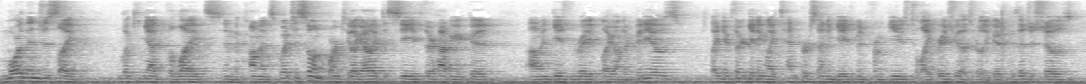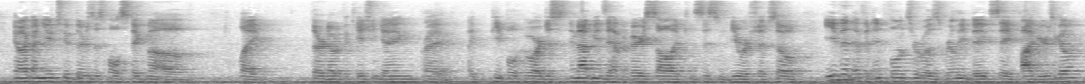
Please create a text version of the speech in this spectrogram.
more than just like looking at the likes and the comments, which is still important too. Like I like to see if they're having a good um, engagement rate, like on their videos. Like if they're getting like 10% engagement from views to like ratio, that's really good because that just shows, you know, like on YouTube, there's this whole stigma of like their notification gang, right? Like people who are just, and that means they have a very solid, consistent viewership. So even if an influencer was really big, say five years ago,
